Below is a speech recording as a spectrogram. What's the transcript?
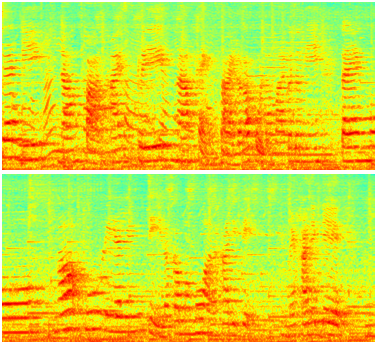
เช่นมีน้ำปั่นไอศครีม น้ำแข็งใส แล้วก็ผลไม้ก็จะมีแตงโมเงาะทุเรียนลิ้นจี่แล้วก็มะม่วงนะคะ เด็กๆ เห็นไหมคะเด็กๆ มี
